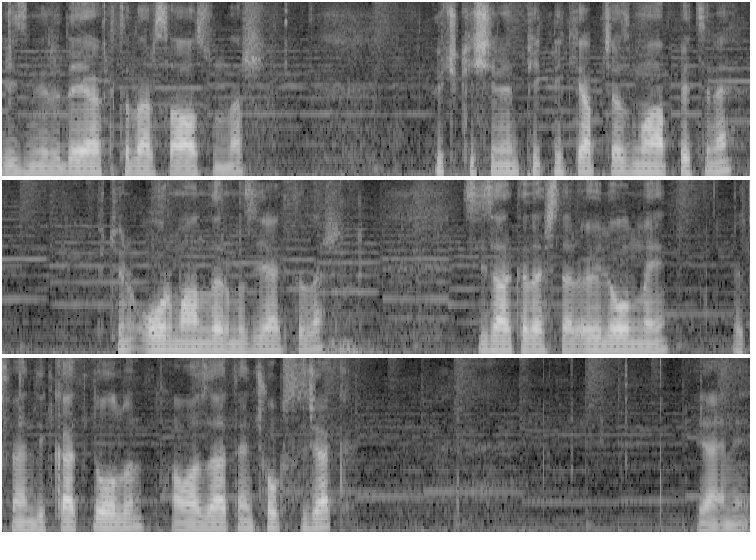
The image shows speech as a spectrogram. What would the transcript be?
İzmir'i de yaktılar sağ olsunlar. 3 kişinin piknik yapacağız muhabbetine. Bütün ormanlarımızı yaktılar. Siz arkadaşlar öyle olmayın. Lütfen dikkatli olun. Hava zaten çok sıcak. Yani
